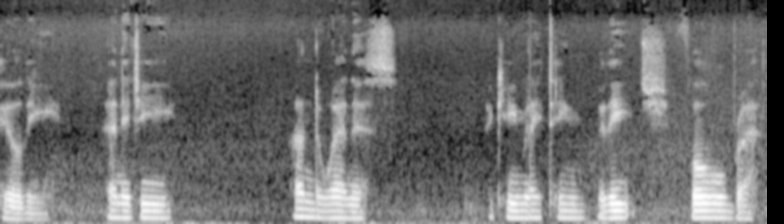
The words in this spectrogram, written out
Feel the energy and awareness accumulating with each full breath.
